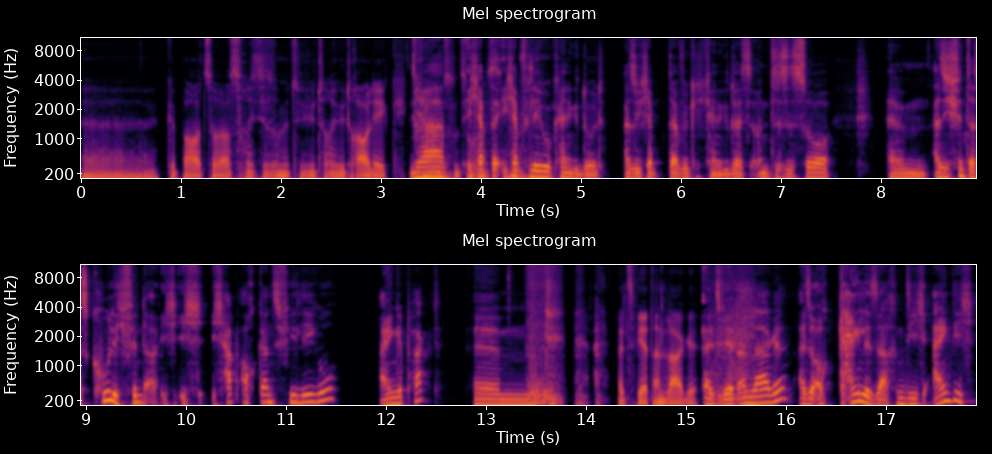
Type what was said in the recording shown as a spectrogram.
äh, gebaut, so aus so mit Hydra Hydraulik. Ja, ich habe ich habe für Lego keine Geduld. Also ich habe da wirklich keine Geduld. Und das ist so, ähm, also ich finde das cool. Ich finde, ich, ich, ich habe auch ganz viel Lego eingepackt. Ähm, als Wertanlage. Als Wertanlage. Also auch geile Sachen, die ich eigentlich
